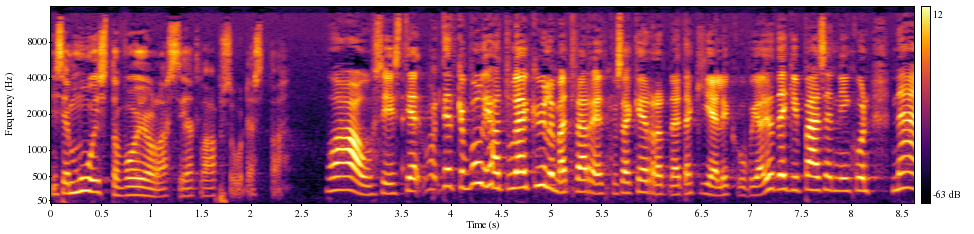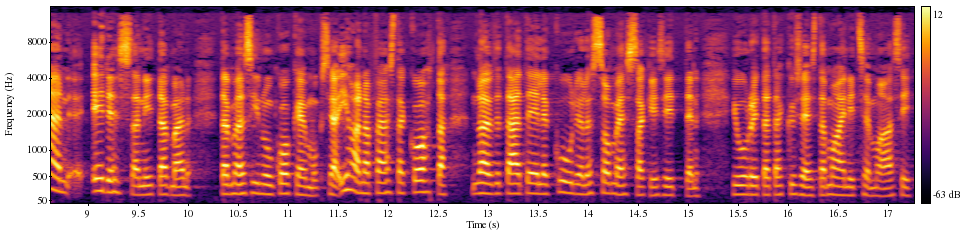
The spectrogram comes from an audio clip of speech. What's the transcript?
niin se muisto voi olla sieltä lapsuudesta. Vau, siis tiedätkö, mulla ihan tulee kylmät väreet, kun sä kerrot näitä kielikuvia. Jotenkin pääsen niin kuin, näen edessäni tämän, tämän sinun kokemuksia. Ihana päästä kohta, näytetään teille kuulijoille somessakin sitten juuri tätä kyseistä mainitsemaasi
